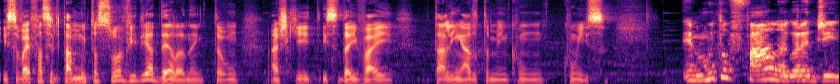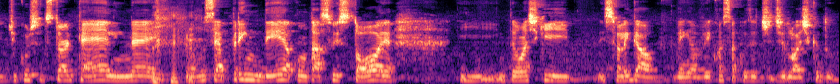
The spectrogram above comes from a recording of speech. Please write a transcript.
isso vai facilitar muito a sua vida e a dela, né? Então, acho que isso daí vai tá alinhado também com, com isso. É muito fala agora de, de curso de storytelling, né? Para você aprender a contar a sua história. E, então acho que isso é legal. Vem a ver com essa coisa de, de lógica do,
